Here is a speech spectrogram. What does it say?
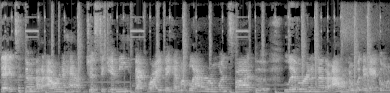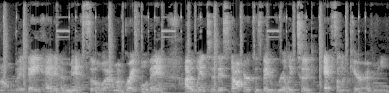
that it took them about an hour and a half just to get me back right. They had my bladder in one spot, the liver in another. I don't know what they had going on, but they had it a mess. So um, I'm grateful that I went to this doctor because they really took excellent care of me.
